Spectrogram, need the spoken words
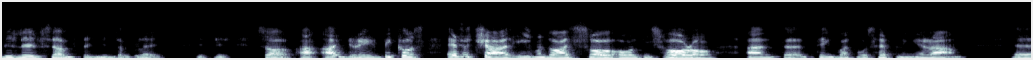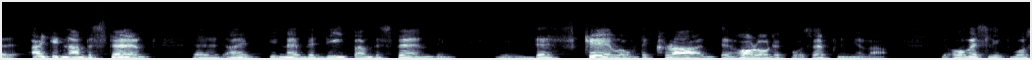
we leave something in the play. So I, I read because as a child, even though I saw all this horror and uh, think what was happening around, I didn't understand. Uh, I didn't have the deep understanding, the scale of the crime, the horror that was happening around. Obviously, it was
